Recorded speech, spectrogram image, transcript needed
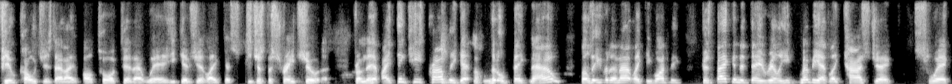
few coaches that I, will talk to that where he gives you like this, just a straight shooter from the hip. I think he's probably getting a little big now, believe it or not. Like he wanted to be because back in the day, really, he remember he had like Koscheck, Swick,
